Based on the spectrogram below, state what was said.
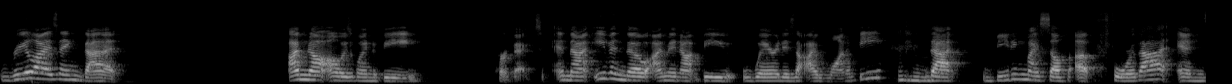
realizing that I'm not always going to be perfect. And that even though I may not be where it is that I want to be, Mhm. that beating myself up for that and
